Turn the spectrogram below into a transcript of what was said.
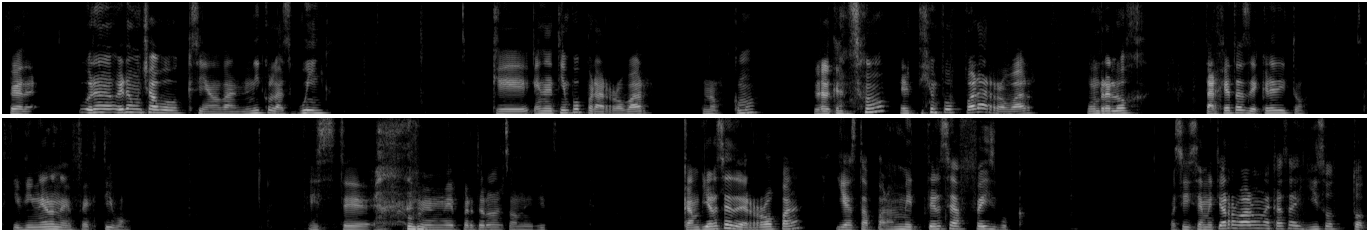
Fíjate, era, era un chavo que se llamaba Nicholas Wing. Que en el tiempo para robar. No, ¿cómo? Le alcanzó el tiempo para robar un reloj, tarjetas de crédito y dinero en efectivo. Este. me, me perturbó el sonidito. Cambiarse de ropa y hasta para meterse a Facebook. Así, se metió a robar una casa y hizo todo.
